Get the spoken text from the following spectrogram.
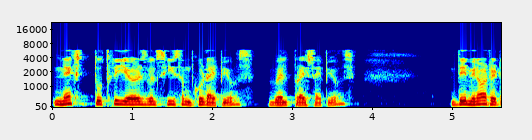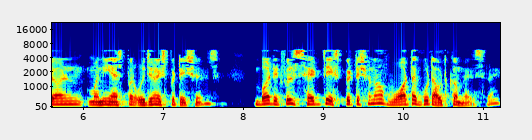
next two, three years we'll see some good IPOs, well-priced IPOs. They may not return money as per original expectations, but it will set the expectation of what a good outcome is, right?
